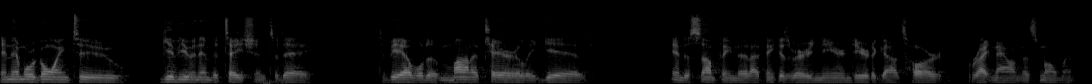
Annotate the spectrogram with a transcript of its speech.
And then we're going to give you an invitation today to be able to monetarily give into something that I think is very near and dear to God's heart right now in this moment.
